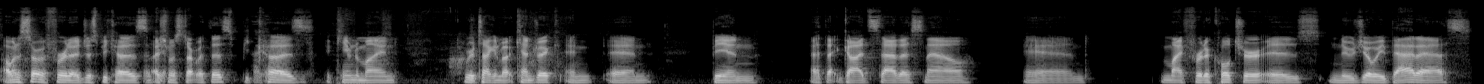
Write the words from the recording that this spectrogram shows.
I want to start with Ferda just because I just want to start with this because it came to mind. We were talking about Kendrick and and being at that God status now, and my Ferda culture is new Joey Badass,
